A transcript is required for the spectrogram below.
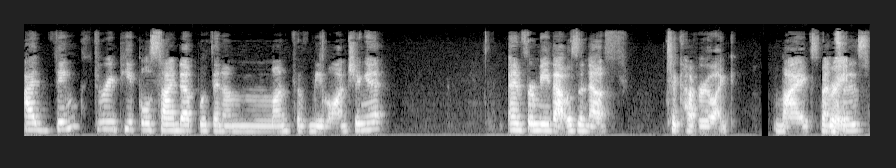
I think three people signed up within a month of me launching it, and for me that was enough to cover like my expenses.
